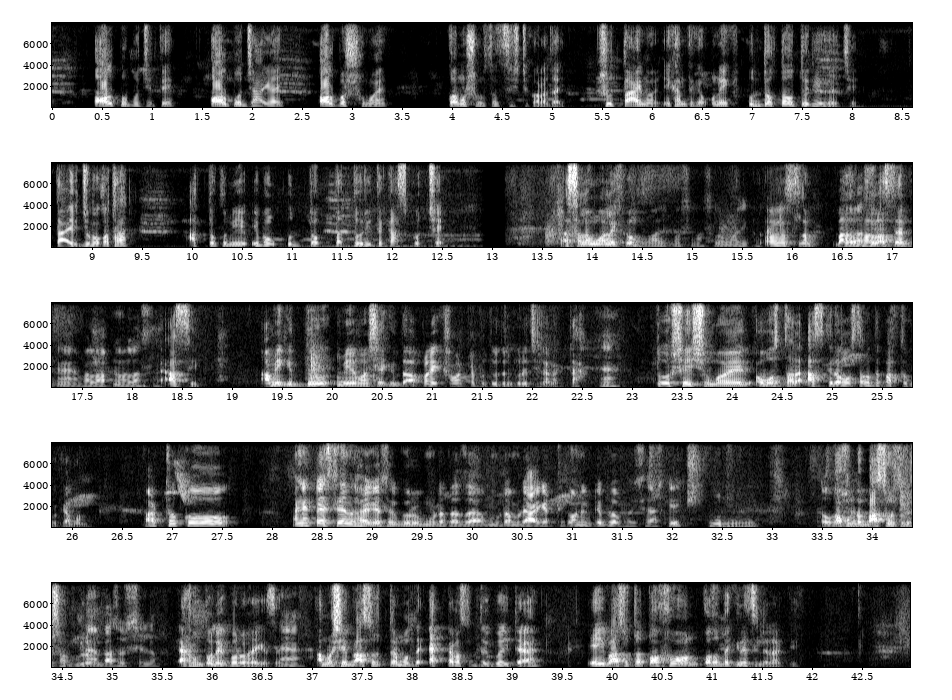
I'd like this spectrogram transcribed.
অল্প পুঁজিতে অল্প জায়গায় অল্প সময়ে কর্মসংস্থান সৃষ্টি করা যায়। শুধু তাই নয় এখান থেকে অনেক উদ্যোক্তাও তৈরি হয়েছে। তাই যুবকথা আত্মকর্মী এবং উদ্যোক্তা তৈরিতে কাজ করছে। আসসালামু আলাইকুম। আসসালাম ভালো ভালো আছেন? হ্যাঁ ভালো আপনি ভালো আছেন? আছি। আমি কিন্তু মে মাসে কিন্তু আপনার এই খামারটা প্রতিবেদন করেছিলাম একটা। হ্যাঁ। তো সেই সময়ের অবস্থার আজকের অবস্থার মধ্যে পার্থক্য কেমন? পার্থক্য অনেকটা চেঞ্জ হয়ে গেছে গরু মোটা তাজা মোটামুটি আগের থেকে অনেক ডেভেলপ হয়েছে আর কি। তখন তো বাছুর ছিল সবগুলো। হ্যাঁ বাছুর ছিল। এখন তো অনেক বড় হয়ে গেছে। হ্যাঁ। আমরা সেই বাছুরটার মধ্যে একটা বাছুর দেখব এইটা। এই বাছুরটা তখন কত দিয়ে কিনেছিলেন আর কি?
